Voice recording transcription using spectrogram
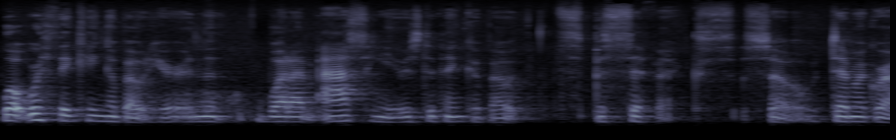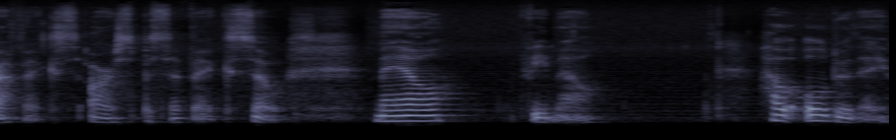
What we're thinking about here, and the, what I'm asking you is to think about specifics. So, demographics are specifics. So, male, female. How old are they?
